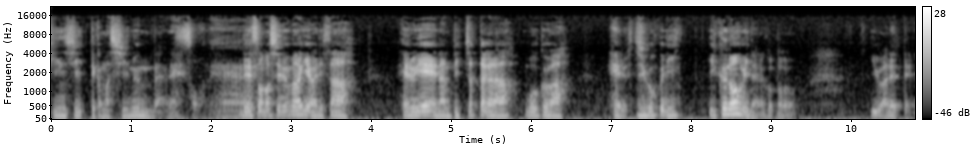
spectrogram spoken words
瀕死っていうかまあ死ぬんだよね、そうね。でその死ぬ間際にさ「ヘルイエー」なんて言っちゃったから僕はヘル地獄に行くの？みたいなことを言われて。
